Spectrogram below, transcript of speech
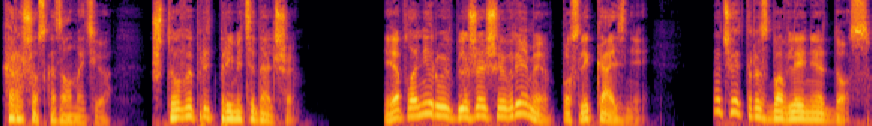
«Хорошо», — сказал Мэтью. «Что вы предпримете дальше?» «Я планирую в ближайшее время, после казни, начать разбавление доз.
